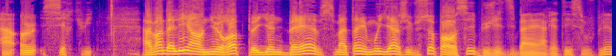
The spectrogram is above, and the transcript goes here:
à un circuit. Avant d'aller en Europe, il y a une brève ce matin. Moi, hier, j'ai vu ça passer, puis j'ai dit, ben, arrêtez, s'il vous plaît,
